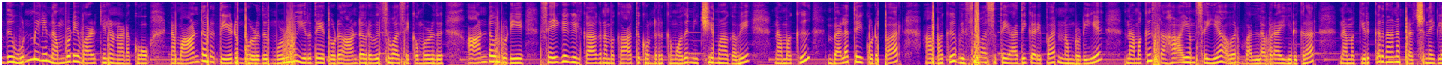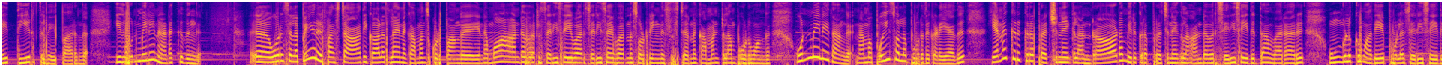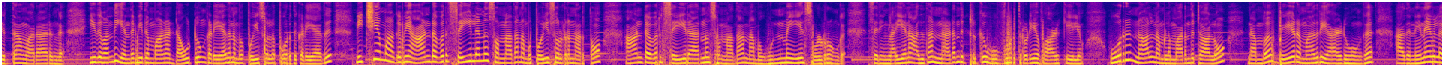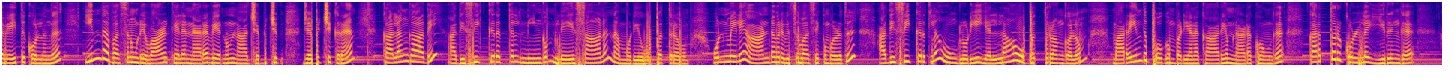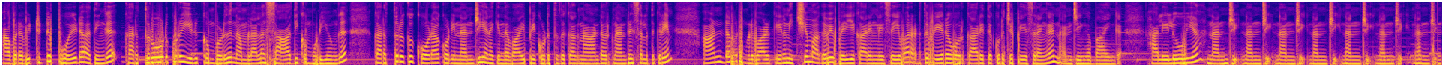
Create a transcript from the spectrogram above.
இது உண்மையிலே நம்மளுடைய வாழ்க்கையிலும் நடக்கும். நம்ம ஆண்டவரை தேடும் பொழுது முழு இருதயத்தோடு ஆண்டவரை விசுவாசிக்கும் பொழுது ஆண்டவருடைய செய்கைகளுக்காக நம்ம காத்து கொண்டிருக்கும் போது நிச்சயமாகவே நமக்கு பலத்தை கொடுப்பார். நமக்கு விசுவாசத்தை அதிகரிப்பார். நம்மளுடைய நமக்கு சகாயம் செய்ய அவர் வல்லவராக இருக்கிறார். நமக்கு இருக்கிறதான பிரச்சனைகளை தீர்த்து வைப்பாருங்க. இது உண்மையிலே நடக்குதுங்க. ஒரு சில பேர் ஃபஸ்ட்டு ஆதி காலத்தில் எனக்கு கமெண்ட்ஸ் கொடுப்பாங்க. என்னமோ ஆண்டவர் சரி செய்வார் சரி செய்வார்னு சொல்கிறீங்களே சிஸ்டர்னு கமெண்ட்லாம் போடுவாங்க. உண்மையிலே தாங்க நம்ம பொய் சொல்ல போகிறது கிடையாது. எனக்கு இருக்கிற பிரச்சனைகள் அன்றாடம் இருக்கிற பிரச்சனைகள் ஆண்டவர் சரி செய்துட்டு தான் வராரு. உங்களுக்கும் அதே போல் சரி செய்துட்டு தான் வராருங்க. இது வந்து எந்த விதமான டவுட்டும் கிடையாது. நம்ம பொய் சொல்ல போகிறது கிடையாது. நிச்சயமாகவே ஆண்டவர் செய்யலைன்னு சொன்னால் தான் நம்ம பொய் சொல்கிறேன்னு அர்த்தம். ஆண்டவர் செய்கிறாருன்னு சொன்னால் தான் நம்ம உண்மையே சொல்கிறோங்க சரிங்களா? ஏன்னா அதுதான் நடந்துட்டுருக்கு ஒவ்வொருத்தருடைய வாழ்க்கையிலையும் ஒரு நாள் நம்மளை மறந்துட்டாலும் நம்ம வேறு மாதிரி ஆயிடுவோங்க. அதை நினைவில் வைத்து கொள்ளுங்கள் இந்த வசனுடைய வாழ்க்கையில் நிறைவேறணும்னு நான் ஜெபிச்சு ஜெபிச்சுக்கிறேன். கலங்காதே அதி சீக்கிரத்தில் நீங்கும் லேசான நம்முடைய உபத்திரவம். உண்மையிலே ஆண்டவரை விசுவாசிக்கும் பொழுது அதி சீக்கிரத்தில் உங்களுடைய எல்லா உபத்திரங்களும் மறைந்து போகும்படியான காரியம் நடக்குங்க. கர்த்தருக்குள்ளே இருங்க. அவரை விட்டுட்டு போயிடாதீங்க. கர்த்தரோடு கூட இருக்கும் பொழுது நம்மளால் சாதிக்க முடியுங்க. கர்த்தருக்கு கோடா கோடி நன்றி. எனக்கு இந்த வாய்ப்பை கொடுத்ததுக்காக நான் ஆண்டவருக்கு நன்றி செலுத்துகிறேன். ஆண்டவர் உங்களுடைய வாழ்க்கையில் நிச்சயமாகவே பெரிய காரியங்களை செய்வார். அடுத்து வேறு ஒரு காரியத்தை குறித்து பேசுகிறேங்க நன்றிங்க. பாய்ங்க. ஹலிலூயா நன்றி நன்றி நன்றி நன்றி நன்றி நன்றி நன்றி.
